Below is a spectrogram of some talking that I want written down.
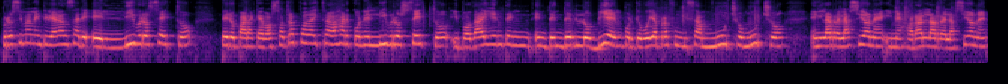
próximamente voy a lanzar el libro sexto pero para que vosotros podáis trabajar con el libro sexto y podáis entenderlo bien, porque voy a profundizar mucho, mucho en las relaciones y mejorar las relaciones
